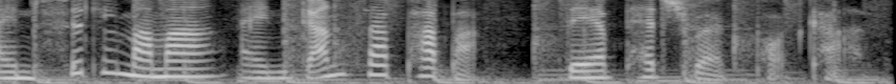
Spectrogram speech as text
Ein Viertel Mama, ein ganzer Papa. Der Patchwork Podcast.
